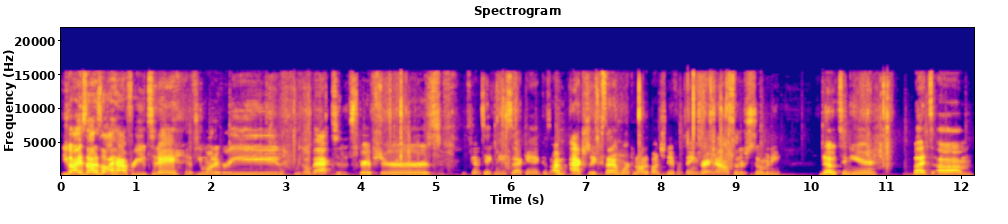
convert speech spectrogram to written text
you guys, that is all I have for you today. If you want to read, let me go back to the scriptures. It's going to take me a second because I'm actually excited. I'm working on a bunch of different things right now. So there's so many notes in here. But, um,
